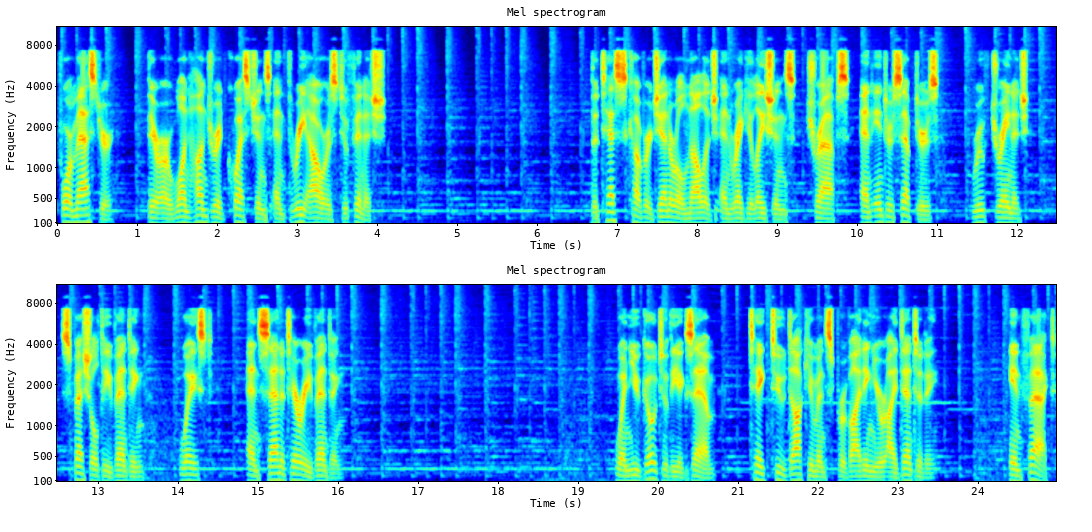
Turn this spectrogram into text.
For master, there are 100 questions and 3 hours to finish. The tests cover general knowledge and regulations, traps and interceptors, roof drainage, specialty venting, waste, and sanitary venting. When you go to the exam, take two documents providing your identity. In fact,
